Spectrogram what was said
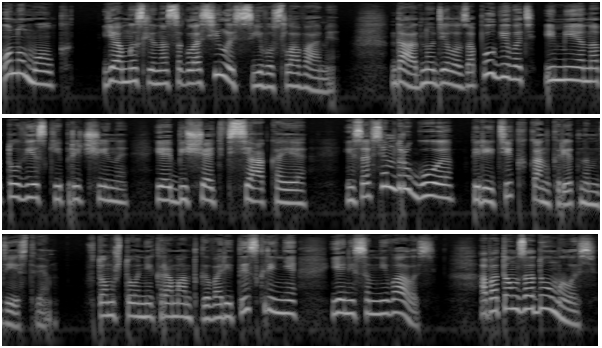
Он умолк. Я мысленно согласилась с его словами — да, одно дело запугивать, имея на то веские причины, и обещать всякое, и совсем другое — перейти к конкретным действиям. В том, что некромант говорит искренне, я не сомневалась. А потом задумалась,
